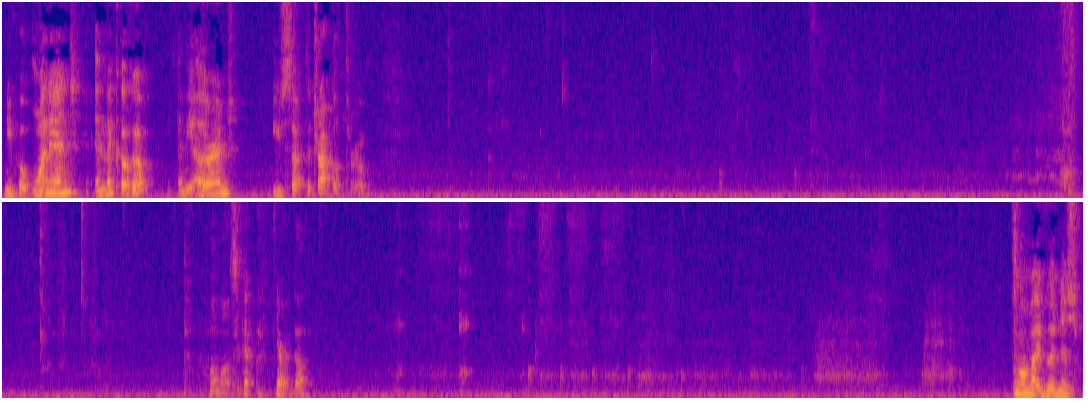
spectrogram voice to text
You put one end in the cocoa and the other end you suck the chocolate through. Hold on a second. There we go. Oh my goodness.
